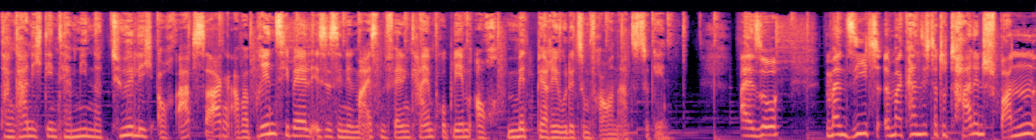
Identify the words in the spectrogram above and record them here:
dann kann ich den Termin natürlich auch absagen, aber prinzipiell ist es in den meisten Fällen kein Problem, auch mit Periode zum Frauenarzt zu gehen. Also Man sieht, man kann sich da total entspannen.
